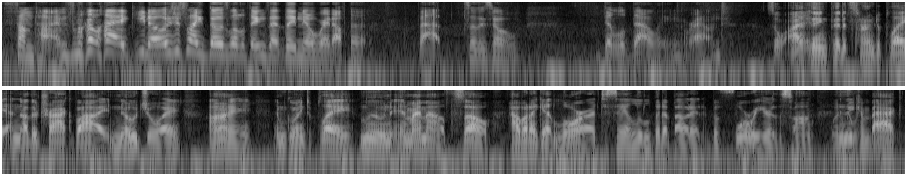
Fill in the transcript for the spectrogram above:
sometimes but like you know it's just like those little things that they know right off the bat so there's no dilly dallying around So, I think that it's time to play another track by No Joy. I am going to play Moon in My Mouth. So, how about I get Laura to say a little bit about it before we hear the song? When we come back,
